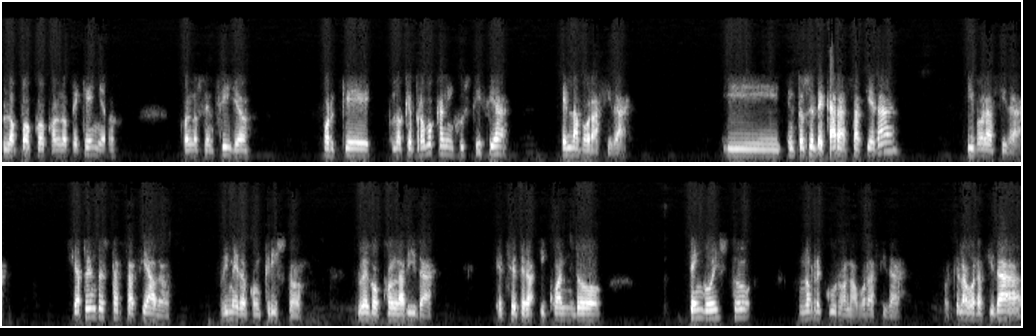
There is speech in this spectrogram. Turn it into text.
lo poco, con lo pequeño, con lo sencillo, porque lo que provoca la injusticia es la voracidad. Y entonces de cara a saciedad y voracidad. Si aprendo a estar saciado, primero con Cristo, luego con la vida, etcétera, y cuando tengo esto, no recurro a la voracidad, porque la voracidad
